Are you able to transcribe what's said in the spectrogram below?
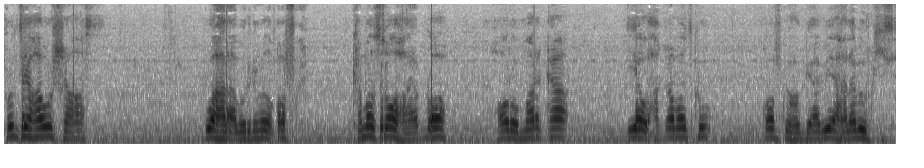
Runtii hawshaas waa hal abuurnimada qofka. Kama soo hadho horumarka iyo waxqabadku qofka hogaamiya hal abuurkiisa.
